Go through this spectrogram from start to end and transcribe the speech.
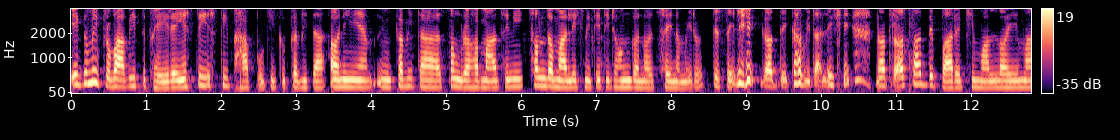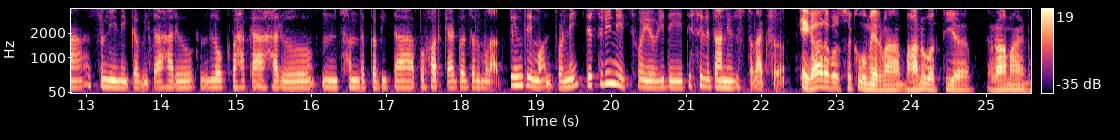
एकदमै प्रभावित भएर यस्तै यस्तै भाव पुगेको कविता। अनि कविता सङ्ग्रहमा चाहिँ नि छन्दमा लेख्ने त्यति ढङ्ग न छैन मेरो। त्यसैले गद्य कविता लेखेँ। नत्र असाध्य पारखीमा लयमा सुनिने कविताहरू लोकभाकाहरू छन्द कविता पोहरका गजल मलाई अत्यन्तै मनपर्ने। त्यसरी नै छोयो हृदय त्यसैले तान्यो जस्तो लाग्छ। एघार वर्षको उमेरमा भानुभक्तीय रामायण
